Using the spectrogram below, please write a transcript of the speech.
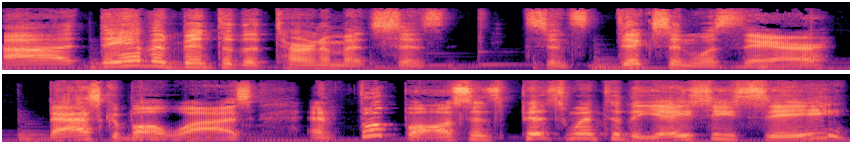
uh they haven't been to the tournament since since Dixon was there, basketball wise, and football since Pitts went to the ACC.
